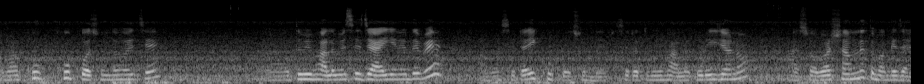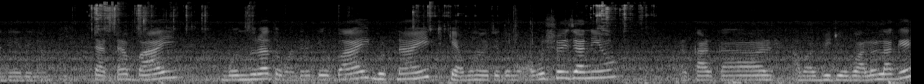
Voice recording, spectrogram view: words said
আমার খুব খুব পছন্দ হয়েছে। তুমি ভালোবেসে যাই এনে দেবে, আমার সেটাই খুব পছন্দের, সেটা তুমি ভালো করেই জানো, আর সবার সামনে তোমাকে জানিয়ে দিলাম। Tata, bye. বন্ধুরা, তোমাদেরকেও বাই, গুড নাইট। কেমন হয়েছে তোমরা অবশ্যই জানিও। আর কার কার আমার ভিডিও ভালো লাগে,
